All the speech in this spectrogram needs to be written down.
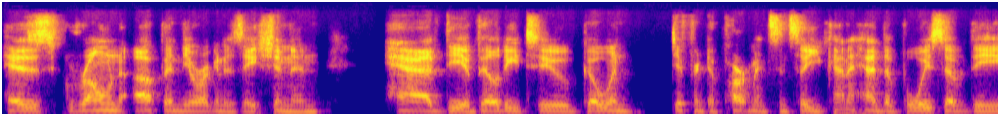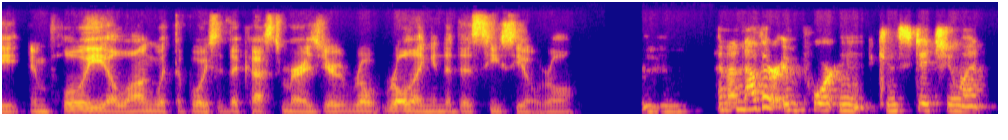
has grown up in the organization and had the ability to go in different departments. And so you kind of had the voice of the employee along with the voice of the customer as you're ro- rolling into the CCO role. Mm-hmm. And another important constituent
